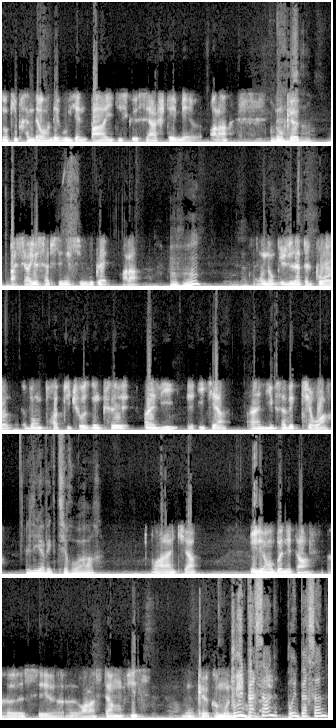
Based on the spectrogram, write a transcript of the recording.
Donc, ils prennent des rendez-vous, ils viennent pas, ils disent que c'est acheté, mais euh, voilà. Donc, euh, pas sérieux, s'abstenir, s'il vous plaît. Voilà. Mhm. Donc, je vous appelle pour euh, vendre trois petites choses. Donc, c'est un lit Ikea, un lit, vous savez, tiroir. Lit avec tiroir. Voilà, Ikea. Il est en bon état. Euh, c'est euh, voilà, c'était à mon fils. Donc, euh, comme on Pour lui une personne? Pour une personne?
